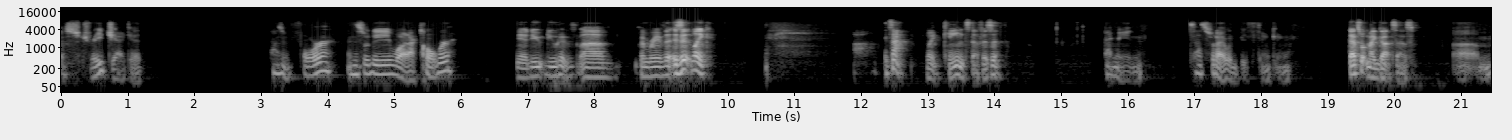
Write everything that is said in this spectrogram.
a straight jacket. 2004, and this would be what October. Yeah. Do you do you have uh, memory of that? Is it like? It's not like Kane stuff, is it? I mean, that's what I would be thinking. That's what my gut says. Um,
